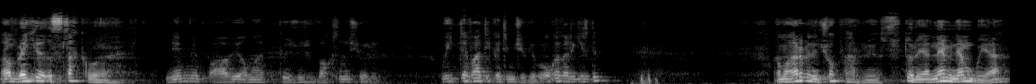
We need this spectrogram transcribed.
Ama belki de ıslak mı? nem yok abi ama gözünüz baksana şöyle. Bu ilk defa dikkatimi çekiyor. O kadar girdim. Ama harbiden çok parlıyor. Sudur ya nem nem bu ya.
